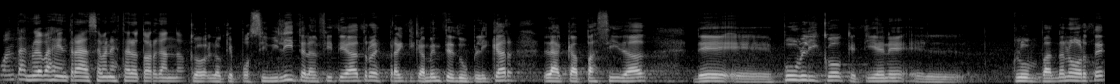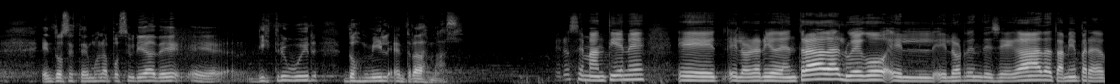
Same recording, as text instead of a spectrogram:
¿Cuántas nuevas entradas se van a estar otorgando? Lo que posibilita el anfiteatro es prácticamente duplicar la capacidad de eh, público que tiene el Club Banda Norte, entonces tenemos la posibilidad de eh, distribuir 2.000 entradas más. Pero se mantiene eh, el horario de entrada, luego el, el orden de llegada, también para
